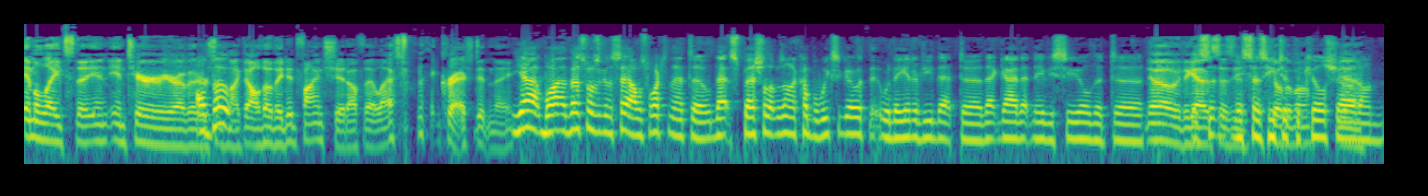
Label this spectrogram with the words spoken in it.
immolates the in, interior of it or Although- something like that. Although they did find shit off that last one that crashed, didn't they? Yeah, well, that's what I was going to say. I was watching that uh, that special that was on a couple weeks ago with the, where they interviewed that uh, that guy, that Navy SEAL that uh, No, the guy that sa- says he, killed took the kill shot Yeah. on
